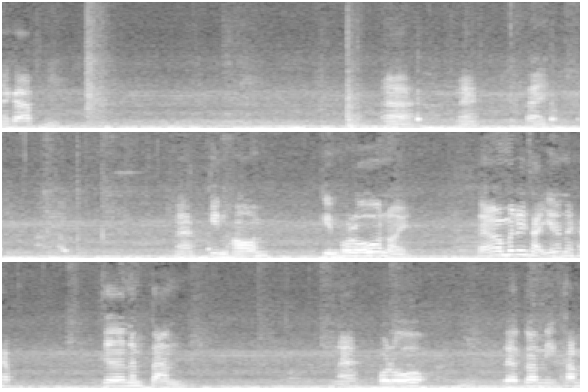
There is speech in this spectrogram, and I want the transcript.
นะครับอ่านะใส่เอานะกลิ่นหอมกลิ่นพะโล้หน่อย แล้วไม่ได้ใส่เยอะนะครับ เกลือน้ำตาลนะโพโลแล้วก็มีคัม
